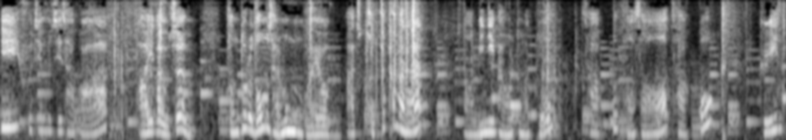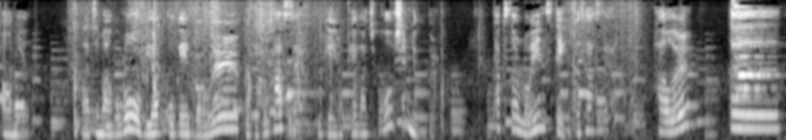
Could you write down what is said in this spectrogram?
이 후지 후지 사과. 아이가 요즘 방토를 너무 잘 먹는 거예요. 아주 더 조그만한 어, 미니 방울토마토 사왔고 버섯 사왔고 그린 어니언 마지막으로 미역국에 넣을 고기도 사왔어요. 두개 이렇게 해가지고 16불 탑솔로인 스테이크 사왔어요. 하울 끝!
